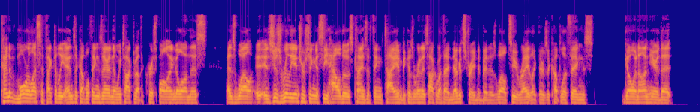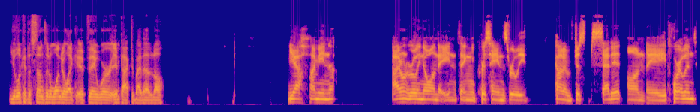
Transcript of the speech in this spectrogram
kind of more or less effectively ends a couple things there. And then we talked about the Chris Paul angle on this as well. It's just really interesting to see how those kinds of things tie in because we're going to talk about that Nuggets trade in a bit as well too, right? Like there's a couple of things going on here that you look at the Suns and wonder like if they were impacted by that at all. Yeah, I mean, I don't really know on the Ayton thing. Chris Haynes really kind of just said it on a Portland.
